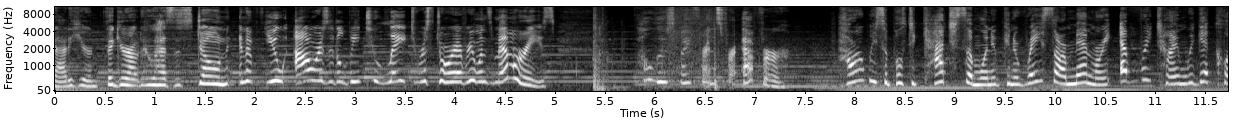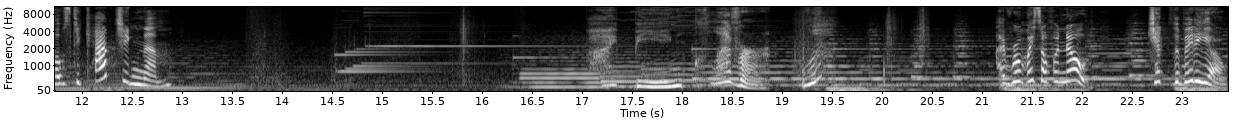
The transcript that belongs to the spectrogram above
Get out of here and figure out who has the stone, in a few hours it'll be too late to restore everyone's memories. I'll lose my friends forever. How are we supposed to catch someone who can erase our memory every time we get close to catching them? By being clever. What? I wrote myself a note. Check the video.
